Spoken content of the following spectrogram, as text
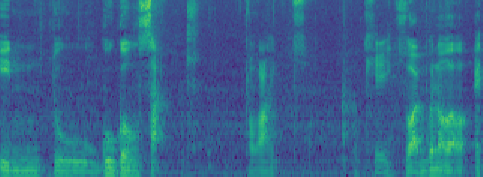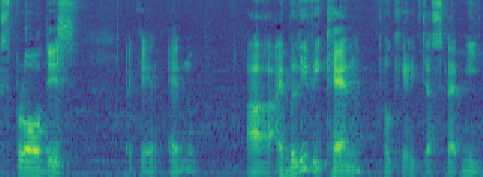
into Google site. All right, okay, so I'm gonna explore this. Okay, and uh, I believe it can. Okay, just let me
